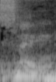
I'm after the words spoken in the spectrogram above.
slain.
